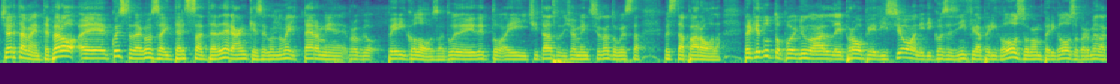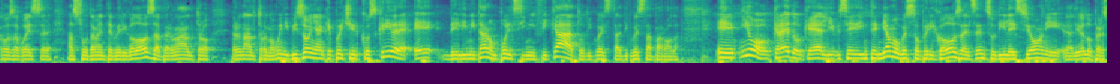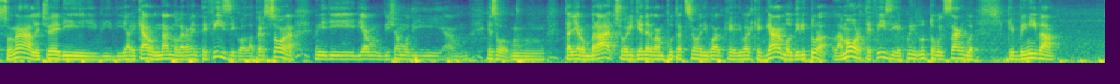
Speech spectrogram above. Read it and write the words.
Certamente, però eh, questa è una cosa interessante da vedere anche secondo me il termine proprio pericolosa. Tu hai detto, hai citato, diciamo, menzionato questa, questa parola. Perché tutto poi ognuno ha le proprie visioni di cosa significa pericoloso o non pericoloso. Per me una cosa può essere assolutamente pericolosa, per un altro, per un altro no. Quindi bisogna anche poi circoscrivere e delimitare un po' il significato di questa, di questa parola. E io credo che se intendiamo questo pericoloso nel senso di lesioni a livello personale, intenzionale, cioè di, di, di, arrecare un danno veramente fisico alla persona, quindi di, di diciamo di um, che so, um, tagliare un braccio, richiedere l'amputazione di qualche, di qualche gamba o addirittura la morte fisica e quindi tutto quel sangue che veniva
